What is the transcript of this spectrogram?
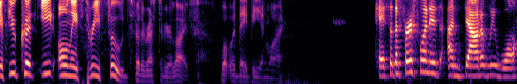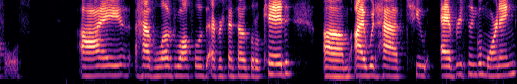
If you could eat only three foods for the rest of your life, what would they be and why? Okay, so the first one is undoubtedly waffles. I have loved waffles ever since I was a little kid. Um, I would have two every single morning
